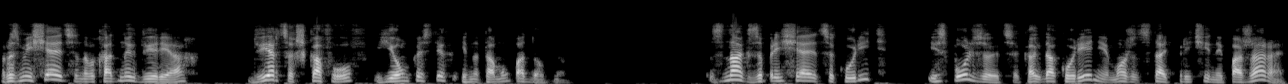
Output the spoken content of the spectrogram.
размещаются на выходных дверях, дверцах шкафов, емкостях и на тому подобном. Знак «Запрещается курить» используется, когда курение может стать причиной пожара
